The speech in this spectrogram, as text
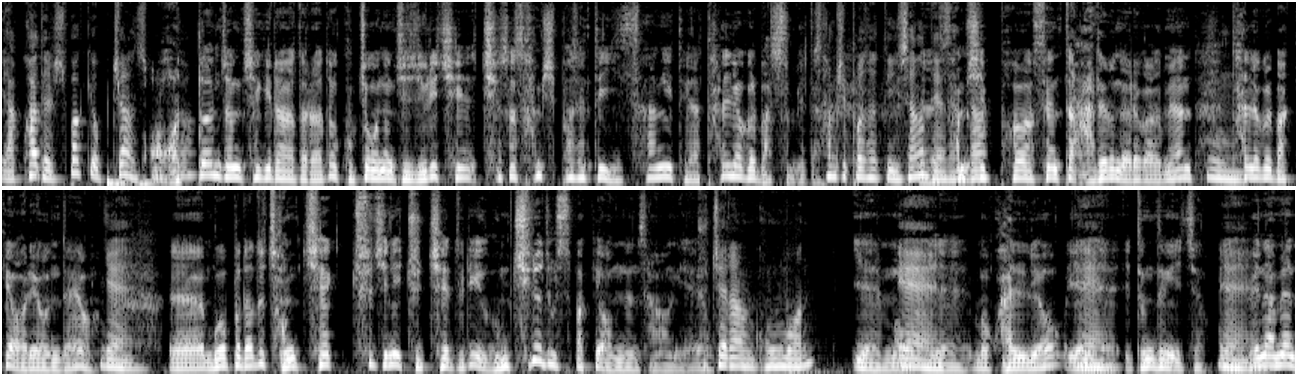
약화될 수밖에 없지 않습니까? 어떤 정책이라 하더라도 국정운영 지지율이 최, 최소 30% 이상이 돼야 탄력을 받습니다. 30% 이상은 네, 돼야 된다. 30% 아래로 내려가면 음. 탄력을 받기 어려운데요. 예. 에, 무엇보다도 정책 추진이 주체들이 움츠려들 수밖에 없는 상황이에요. 주체라는 공무원. 예, 뭐, 예. 예, 뭐 관료, 예, 예. 예, 등등이죠. 예. 왜냐하면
